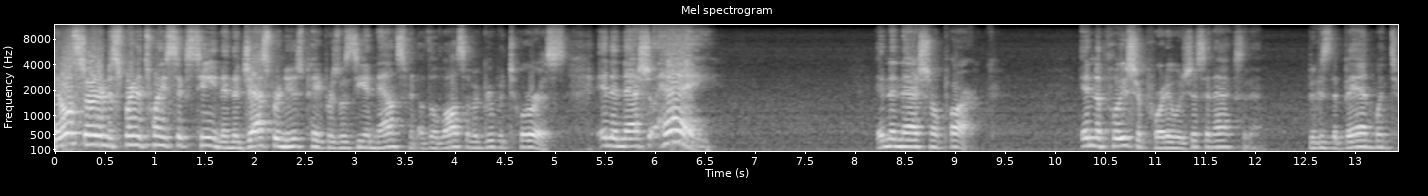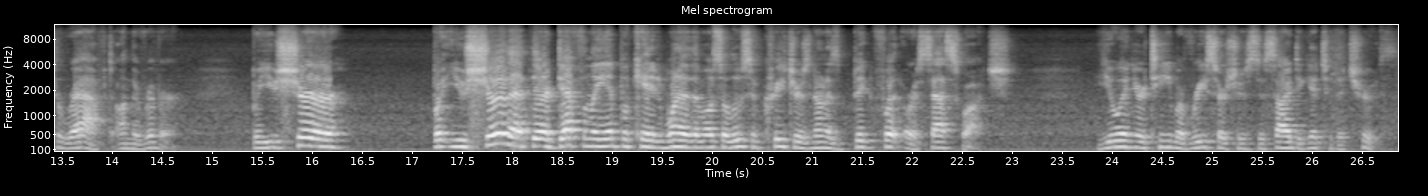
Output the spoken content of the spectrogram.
It all started in the spring of 2016. and the Jasper newspapers was the announcement of the loss of a group of tourists in the national. Hey, in the national park. In the police report, it was just an accident because the band went to raft on the river. But you sure? But you sure that they're definitely implicated one of the most elusive creatures known as Bigfoot or Sasquatch? You and your team of researchers decide to get to the truth.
